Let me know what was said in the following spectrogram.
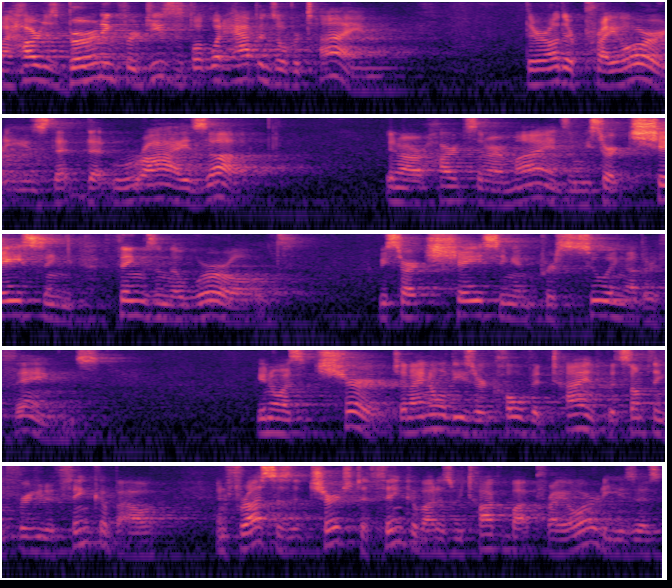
My heart is burning for Jesus. But what happens over time? There are other priorities that, that rise up in our hearts and our minds, and we start chasing things in the world. We start chasing and pursuing other things. You know, as a church, and I know these are COVID times, but something for you to think about and for us as a church to think about as we talk about priorities is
